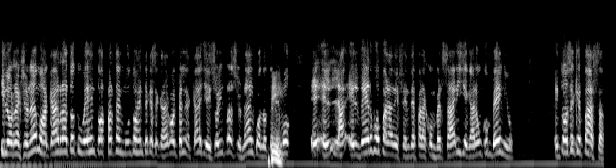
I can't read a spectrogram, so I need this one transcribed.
Y lo reaccionamos. A cada rato tú ves en todas partes del mundo gente que se cae a golpe en la calle. Y eso es irracional cuando Sí. tenemos eh, el, la- el verbo para defender, para conversar y llegar a un convenio. Entonces, ¿qué pasa?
